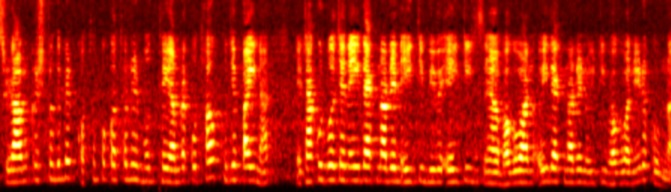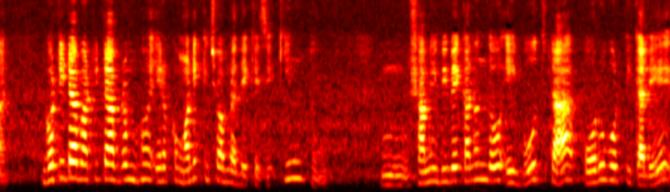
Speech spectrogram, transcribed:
শ্রীরামকৃষ্ণদেবের কথোপকথনের মধ্যে আমরা কোথাও খুঁজে পাই না ঠাকুর বলছেন, এই দেখ নরেন, এইটি এইটি ভগবান, ওই দেখ নরেন, ওইটি ভগবান, এরকম নয়। ঘটিটা, বাটিটা, ব্রহ্ম, এরকম অনেক কিছু আমরা দেখেছি। কিন্তু স্বামী বিবেকানন্দ এই বোধটা পরবর্তীকালে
